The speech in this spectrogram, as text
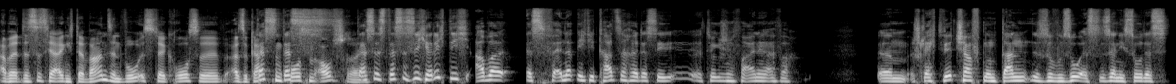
Aber das ist ja eigentlich der Wahnsinn. Wo ist der große, also gab es einen großen Aufschrei? Das ist, das ist sicher richtig, aber es verändert nicht die Tatsache, dass die äh, türkischen Vereine einfach ähm, schlecht wirtschaften und dann sowieso, es ist ja nicht so, dass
